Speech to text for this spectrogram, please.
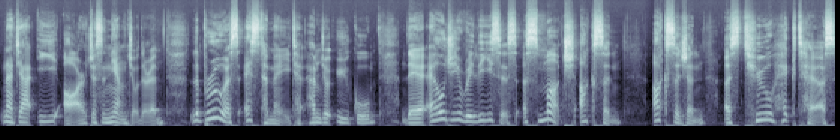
那加 er 就是酿酒的人。The brewers estimate，他们就预估 their algae releases as much oxygen oxygen as two hectares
